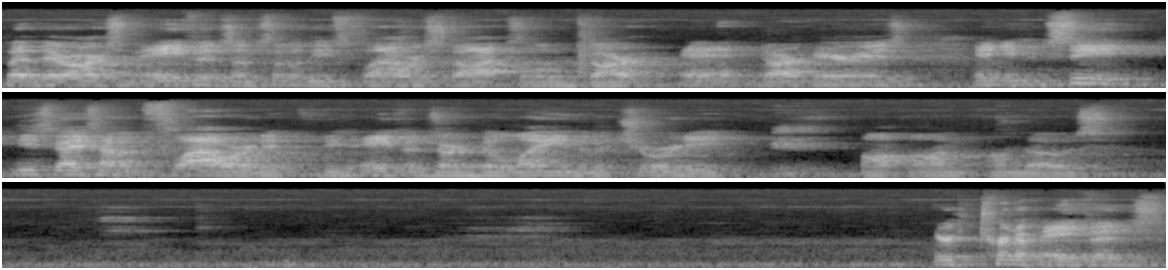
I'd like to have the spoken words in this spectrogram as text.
but there are some aphids on some of these flower stalks, a little dark eh, dark areas, and you can see these guys haven't flowered. It, these aphids are delaying the maturity on, on, on those. Here's turnip aphids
